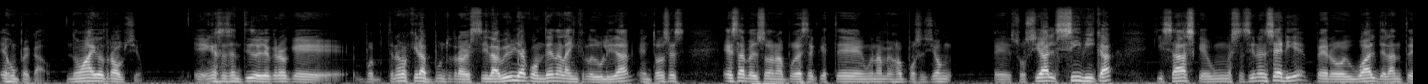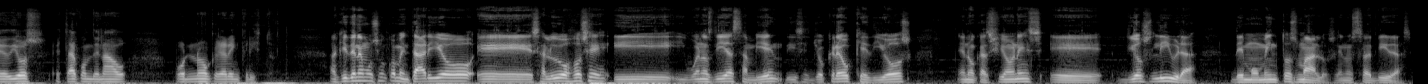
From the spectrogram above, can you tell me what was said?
es un pecado. No hay otra opción. En ese sentido, yo creo que pues, tenemos que ir al punto otra vez. Si la Biblia condena la incredulidad, entonces esa persona puede ser que esté en una mejor posición eh, social, cívica, quizás que un asesino en serie, pero igual delante de Dios está condenado por no creer en Cristo. Aquí tenemos un comentario. Eh, saludos, José, y, buenos días también. Dice, yo creo que Dios en ocasiones, eh, Dios libra de momentos malos en nuestras vidas,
